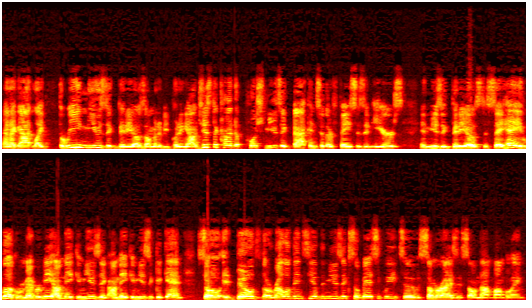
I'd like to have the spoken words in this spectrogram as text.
and I got like three music videos I'm going to be putting out just to kind of push music back into their faces and ears in music videos to say, hey, look, remember me? I'm making music. I'm making music again. So it builds the relevancy of the music. So basically, to summarize it, so I'm not mumbling,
